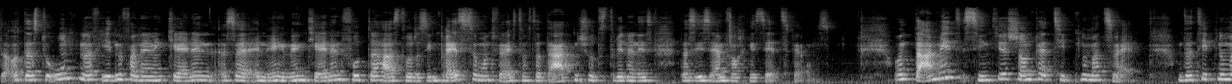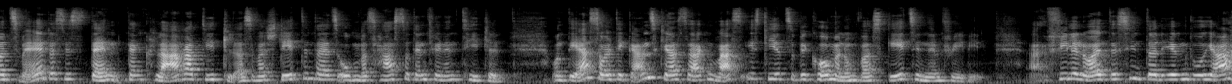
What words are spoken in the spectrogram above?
dass du unten auf jeden Fall einen kleinen, also einen, einen kleinen Futter hast, wo das Impressum und vielleicht auch der Datenschutz drinnen ist. Das ist einfach Gesetz bei uns. Und damit sind wir schon bei Tipp Nummer zwei. Und der Tipp Nummer zwei, das ist dein, dein klarer Titel. Also was steht denn da jetzt oben? Was hast du denn für einen Titel? Und der sollte ganz klar sagen, was ist hier zu bekommen, um was geht's in dem Freebie. Äh, viele Leute sind dann irgendwo, ja,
